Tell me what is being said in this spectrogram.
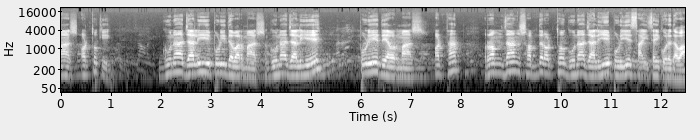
মাস অর্থ কি? গুনা জ্বালিয়ে পুড়ি দেওয়ার মাস গুনা জ্বালিয়ে পুড়িয়ে দেওয়ার মাস। অর্থাৎ রমজান শব্দের অর্থ গুনা জ্বালিয়ে পুড়িয়ে সাই সাই করে দেওয়া।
